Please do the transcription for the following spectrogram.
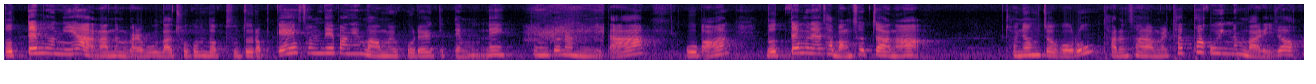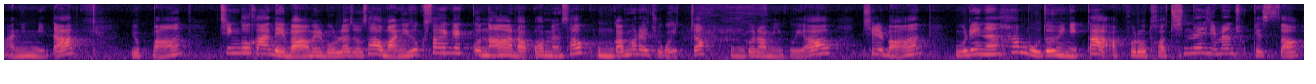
너 때문이야 라는 말보다 조금 더 부드럽게 상대방의 마음을 고려했기 때문에 동그라미입니다. 5번 너 때문에 다 망쳤잖아. 전형적으로 다른 사람을 탓하고 있는 말이죠. 아닙니다. 6번 친구가 내 마음을 몰라줘서 많이 속상했겠구나 라고 하면서 공감을 해주고 있죠. 동그라미고요. 7번 우리는 한 모둠이니까 앞으로 더 친해지면 좋겠어.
